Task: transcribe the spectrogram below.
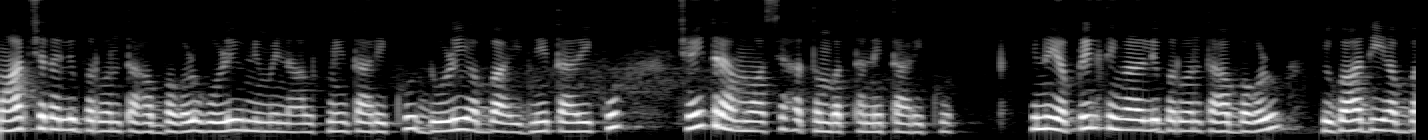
ಮಾರ್ಚರಲ್ಲಿ ಬರುವಂಥ ಹಬ್ಬಗಳು ಹೋಳಿ ಹುಣ್ಣಿಮೆ ನಾಲ್ಕನೇ ತಾರೀಕು, ಧೂಳಿ ಹಬ್ಬ ಐದನೇ ತಾರೀಕು, ಚೈತ್ರ ಅಮಾವಾಸ್ಯೆ ಹತ್ತೊಂಬತ್ತನೇ ತಾರೀಕು. ಇನ್ನು ಏಪ್ರಿಲ್ ತಿಂಗಳಲ್ಲಿ ಬರುವಂಥ ಹಬ್ಬಗಳು ಯುಗಾದಿ ಹಬ್ಬ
